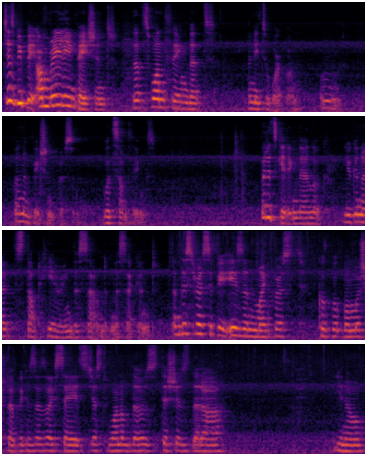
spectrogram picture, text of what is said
Just be I'm really impatient. That's one thing that I need to work on. I'm an impatient person with some things. But it's getting there, look. You're gonna start hearing the sound in a second. And this recipe isn't my first cookbook Mamushka because as I say, it's just one of those dishes that are, you know,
